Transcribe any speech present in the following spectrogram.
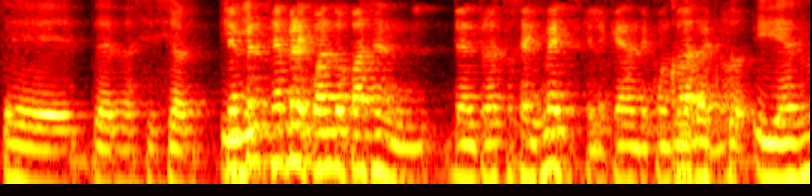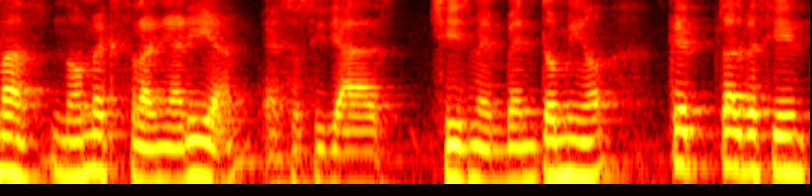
eh, de rescisión. Siempre y, siempre cuando pasen dentro de estos seis meses que le quedan de contrato. Correcto, y es más, no me extrañaría, eso sí ya es chisme, invento mío, que tal vez sí en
